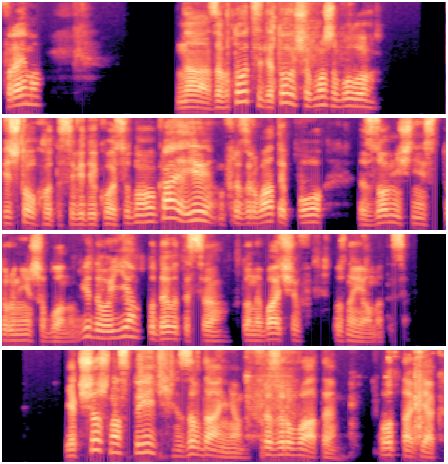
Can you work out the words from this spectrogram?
фрейма на заготовці для того, щоб можна було відштовхуватися від якогось одного краю і фрезерувати по зовнішній стороні шаблону. Відео є, подивитися, хто не бачив, ознайомитися. Якщо ж у нас стоїть завдання фрезерувати, от так як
